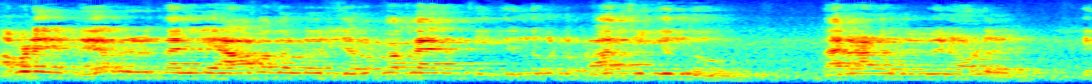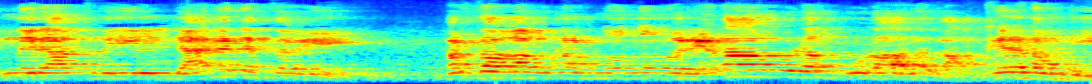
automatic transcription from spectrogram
അവിടെ വേറൊരു നല്ല ആപതുള്ള ഒരു ചെറുപ്പക്കാരത്തി നിന്നുകൊണ്ട് പ്രാർത്ഥിക്കുന്നു. നാരായണ ഗുരുവിനോട് ഇന്ന് രാത്രിയിൽ ജാലനെത്തവേ ഭർത്താവ് ഉണർന്നു ഒരു എടാവുടം കൂടാതെ കാക്കേണം നീ.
